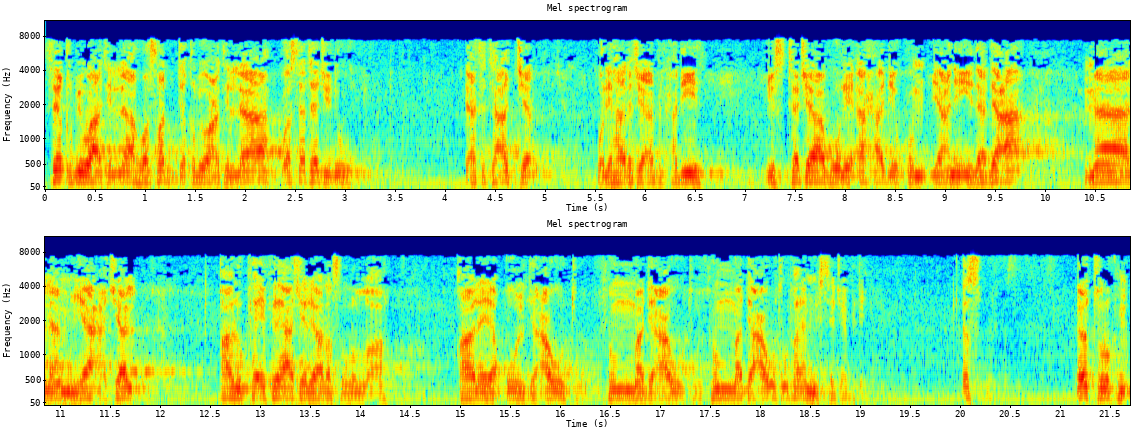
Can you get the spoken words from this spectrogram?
ثق بوعد الله وصدق بوعد الله وستجده. لا تتعجل. ولهذا جاء في الحديث يستجاب لأحدكم يعني إذا دعا ما لم يعجل قالوا كيف يعجل يا رسول الله؟ قال يقول دعوت ثم دعوت ثم دعوت فلم يستجب لي. اصبر. اترك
